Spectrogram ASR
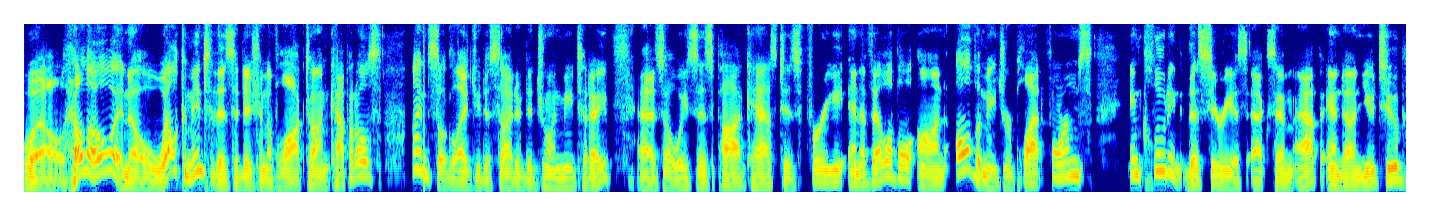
Well, hello and uh, welcome into this edition of Locked On Capitals. I'm so glad you decided to join me today. As always, this podcast is free and available on all the major platforms, including the SiriusXM app and on YouTube.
